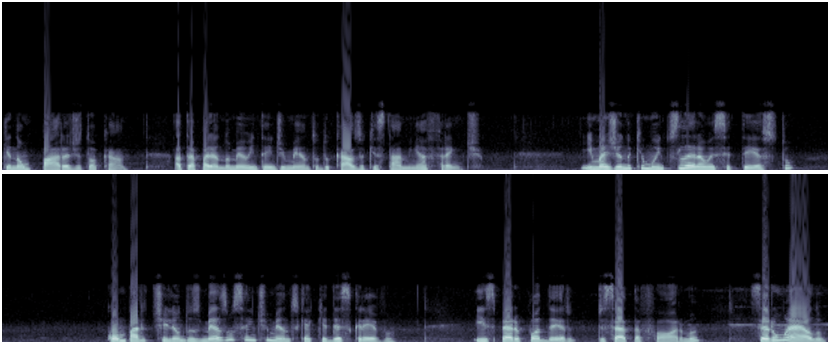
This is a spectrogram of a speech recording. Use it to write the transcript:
que não para de tocar, atrapalhando o meu entendimento do caso que está à minha frente. Imagino que muitos lerão esse texto, compartilham dos mesmos sentimentos que aqui descrevo, e espero poder, de certa forma, ser um elo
